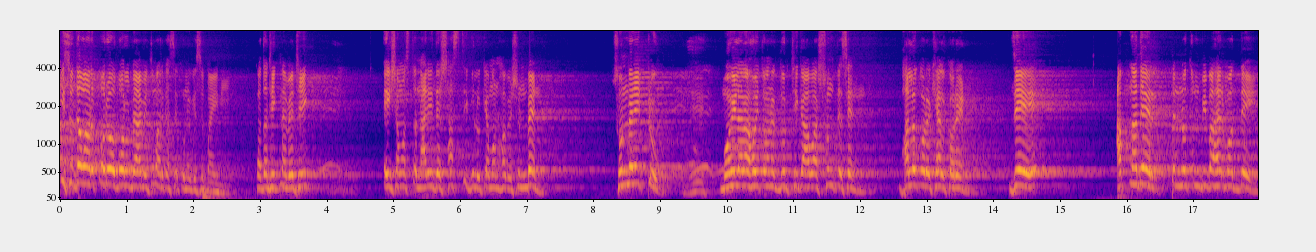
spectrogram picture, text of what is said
কিছু দেওয়ার পরেও বলবে আমি তোমার কাছে কোনো কিছু পাইনি। কথা ঠিক না বে ঠিক? এই সমস্ত নারীদের শাস্তিগুলো কেমন হবে শুনবেন? শুনবেন একটু? মহিলারা হয়তো অনেক দূর থেকে আওয়াজ শুনতেছেন। ভালো করে খেয়াল করেন। যে আপনাদের নতুন বিবাহের মধ্যে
